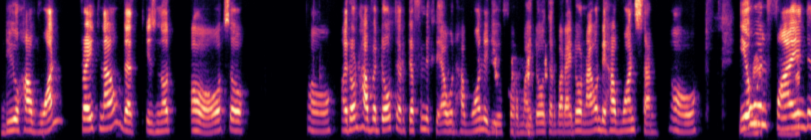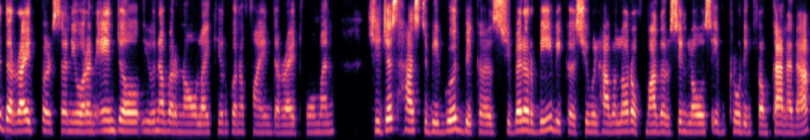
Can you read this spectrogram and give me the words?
do you have one right now that is not? Oh, so, oh, I don't have a daughter. Definitely, I would have wanted you for my daughter, but I don't. I only have one son. Oh, you will find the right person. You are an angel. You never know. Like you're gonna find the right woman. She just has to be good because she better be because she will have a lot of mothers-in-laws, including from Canada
